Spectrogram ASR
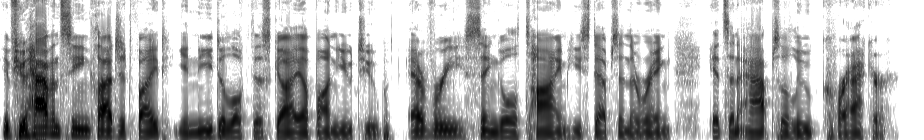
If you haven't seen Claggett fight, you need to look this guy up on YouTube. Every single time he steps in the ring, it's an absolute cracker.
